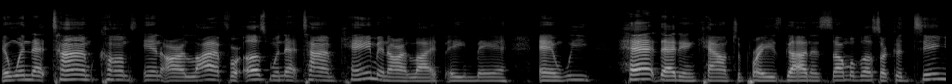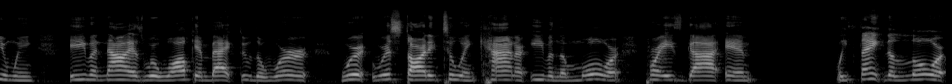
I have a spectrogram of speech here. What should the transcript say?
And when that time comes in our life, for us, when that time came in our life, amen, and we had that encounter, praise God. And some of us are continuing, even now as we're walking back through the word, we're, we're starting to encounter even the more, praise God. And we thank the Lord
